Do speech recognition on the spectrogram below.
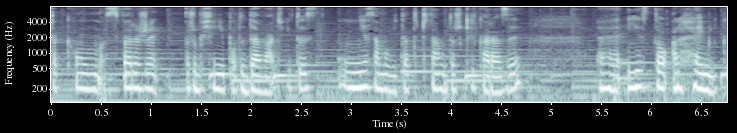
taką sferę, że, żeby się nie poddawać i to jest niesamowita, czytałam też kilka razy E, jest to Alchemik.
